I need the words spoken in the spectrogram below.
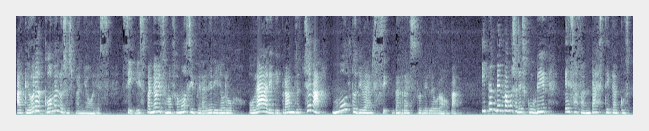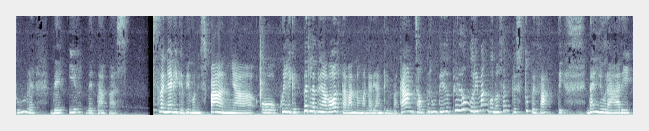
a che ora comen los españoles. Sì, gli spagnoli sono famosi per avere i loro orari di pranzo e cena molto diversi dal resto dell'Europa. Y también vamos a descubrir esa fantástica costumbre de ir de tapas. Stranieri che vivono in Spagna o quelli che per la prima volta vanno magari anche in vacanza o per un periodo più lungo rimangono sempre stupefatti dagli orari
